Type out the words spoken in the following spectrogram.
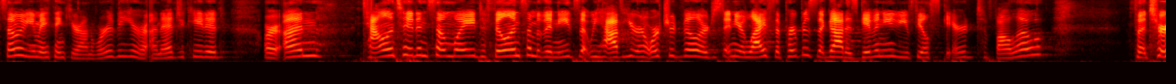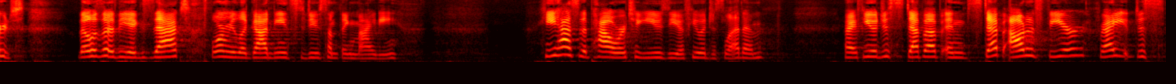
Some of you may think you're unworthy or uneducated or untalented in some way to fill in some of the needs that we have here in Orchardville or just in your life, the purpose that God has given you, you feel scared to follow. But, church, those are the exact formula God needs to do something mighty. He has the power to use you if you would just let Him. Right? If you would just step up and step out of fear, right? Just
